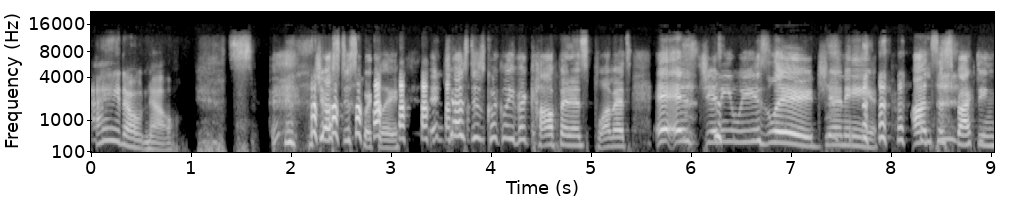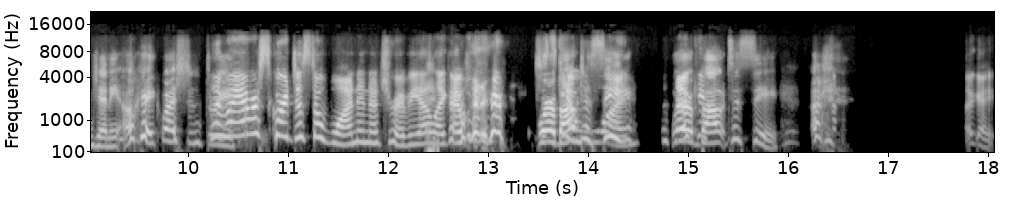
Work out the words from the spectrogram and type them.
I don't know. just as quickly. And just as quickly, the confidence plummets. It is Ginny Weasley. Ginny, unsuspecting Jenny. Okay, question three. Have I ever scored just a one in a trivia? Like, I wonder. We're about to one. see. We're okay. about to see. Okay. Okay.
